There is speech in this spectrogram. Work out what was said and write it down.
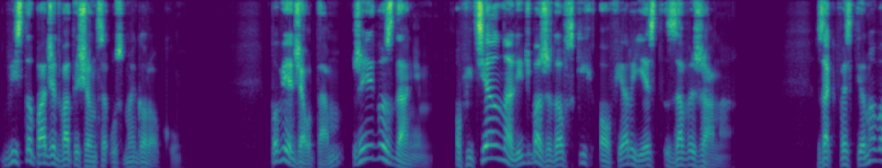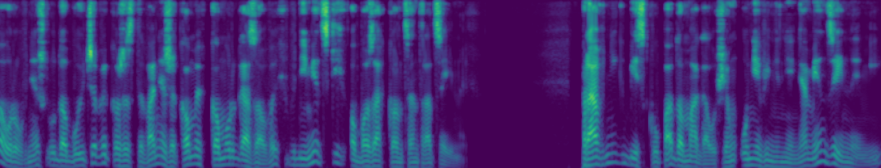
w listopadzie 2008 roku. Powiedział tam, że jego zdaniem oficjalna liczba żydowskich ofiar jest zawyżana. Zakwestionował również ludobójcze wykorzystywanie rzekomych komór gazowych w niemieckich obozach koncentracyjnych. Prawnik biskupa domagał się uniewinnienia m.in.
